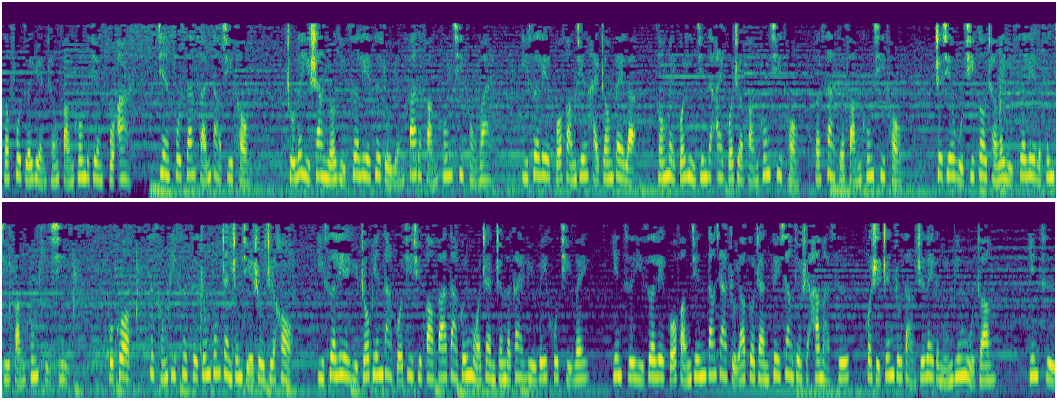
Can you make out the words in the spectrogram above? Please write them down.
和负责远程防空的剑富二、剑富三反导系统。除了以上由以色列自主研发的防空系统外，以色列国防军还装备了从美国引进的爱国者防空系统和萨德防空系统。这些武器构成了以色列的分级防空体系。不过，自从第四次中东战争结束之后，以色列与周边大国继续爆发大规模战争的概率微乎其微。因此，以色列国防军当下主要作战对象就是哈马斯或是真主党之类的民兵武装。因此，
